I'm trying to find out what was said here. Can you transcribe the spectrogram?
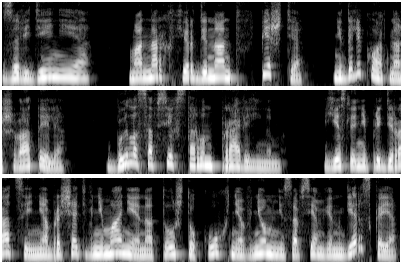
Заведение «Монарх Фердинанд» в Пеште, недалеко от нашего отеля, было со всех сторон правильным – если не придираться и не обращать внимания на то, что кухня в нем не совсем венгерская,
